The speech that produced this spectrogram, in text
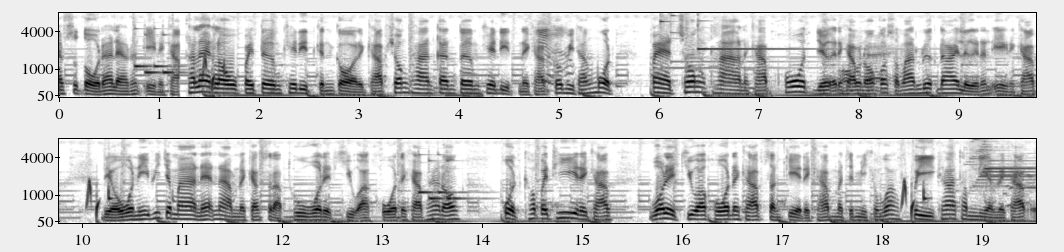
App Store ได้แล้วนั่นเองนะครับขั้นแรกเราไปเติมเครดิตกันก่อนนะครับ ช่องทางการเติมเครดิตนะครับก็มีทั้งหมด 8 ช่องทางนะครับโคตรเยอะนะครับโอเคน้องก็สามารถเลือกได้เลยนั่นเองนะครับ เดี๋ยววันนี้พี่จะมาแนะนำนะครับสำหรับ True Wallet QR Code นะครับให้น้องกดเข้าไปที่นะครับ Wallet QR Code นะครับสังเกตนะครับมันจะมีคำว่าฟรีค่าธรรมเนียมนะครับเอ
